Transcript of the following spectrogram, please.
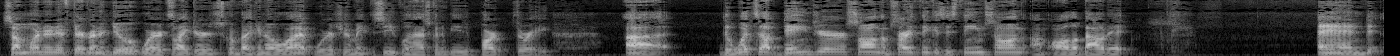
So I'm wondering if they're going to do it where it's like, they're just going to be like, you know what, we're just going to make the sequel, and that's going to be Part 3. Uh, the What's Up Danger song, I'm starting to think is his theme song. I'm all about it. And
